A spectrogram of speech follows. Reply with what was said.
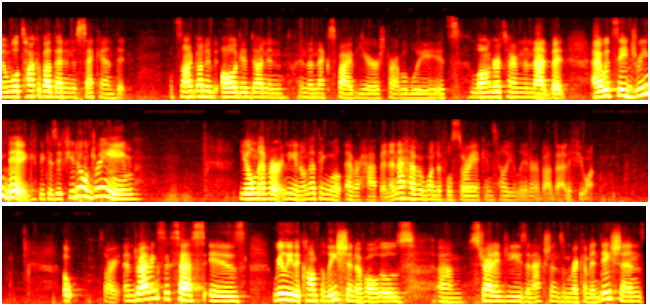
And we'll talk about that in a second. That it's not going to all get done in, in the next five years, probably. It's longer term than that. But I would say dream big, because if you don't dream, you'll never, you know, nothing will ever happen. And I have a wonderful story I can tell you later about that if you want. Oh, sorry. And driving success is really the compilation of all those um, strategies and actions and recommendations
